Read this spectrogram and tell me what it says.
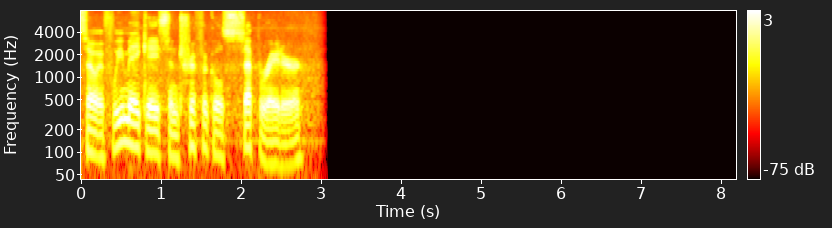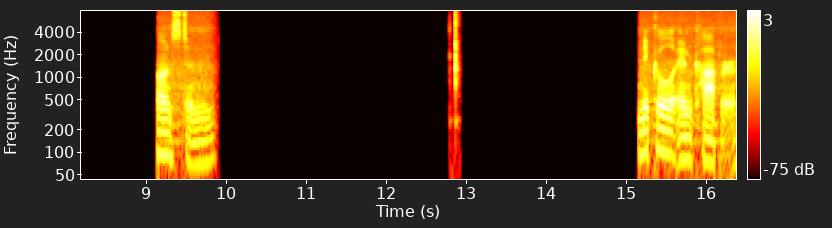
So if we make a centrifugal separator, constant nickel and copper.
